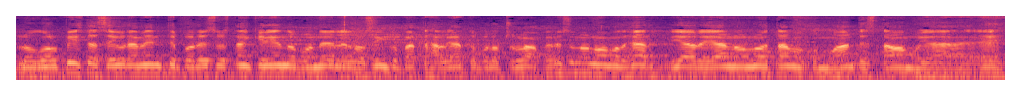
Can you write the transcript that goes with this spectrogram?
los golpistas seguramente por eso están queriendo ponerle los cinco patas al gato por otro lado, pero eso no nos vamos a dejar, y ahora ya no, no estamos como antes, estábamos ya, eh,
